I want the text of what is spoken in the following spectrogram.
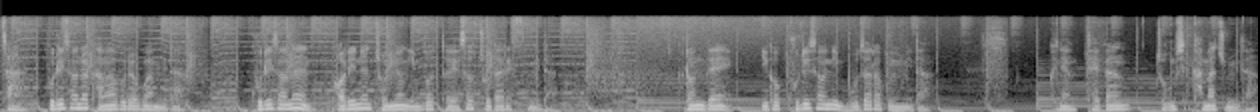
자, 구리선을 감아보려고 합니다. 구리선은 버리는 조명 인버터에서 조달했습니다. 그런데 이거 구리선이 모자라 보입니다. 그냥 대강 조금씩 감아줍니다.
